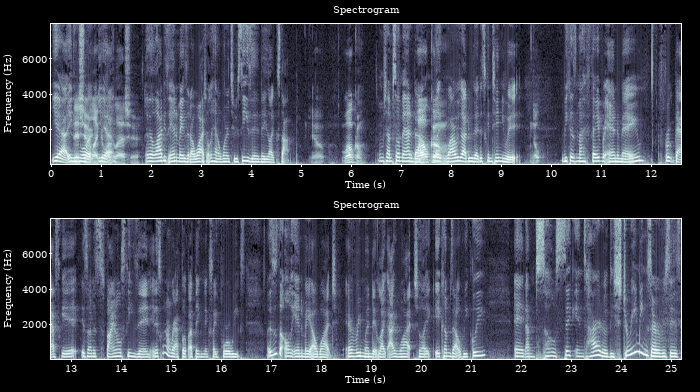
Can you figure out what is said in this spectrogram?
Yeah, anymore. this year like yeah. it was last year. And a lot of these animes that I watch only have one or two seasons and they like stopped. Yo, welcome. Which I'm so mad about. Welcome. Like why would y'all do that? Discontinue it. Nope. Because my favorite anime, Fruit Basket, is on its final season and it's gonna wrap up I think next like four weeks. This is the only anime I watch every Monday. Like I watch like it comes out weekly and I'm so sick and tired of these streaming services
